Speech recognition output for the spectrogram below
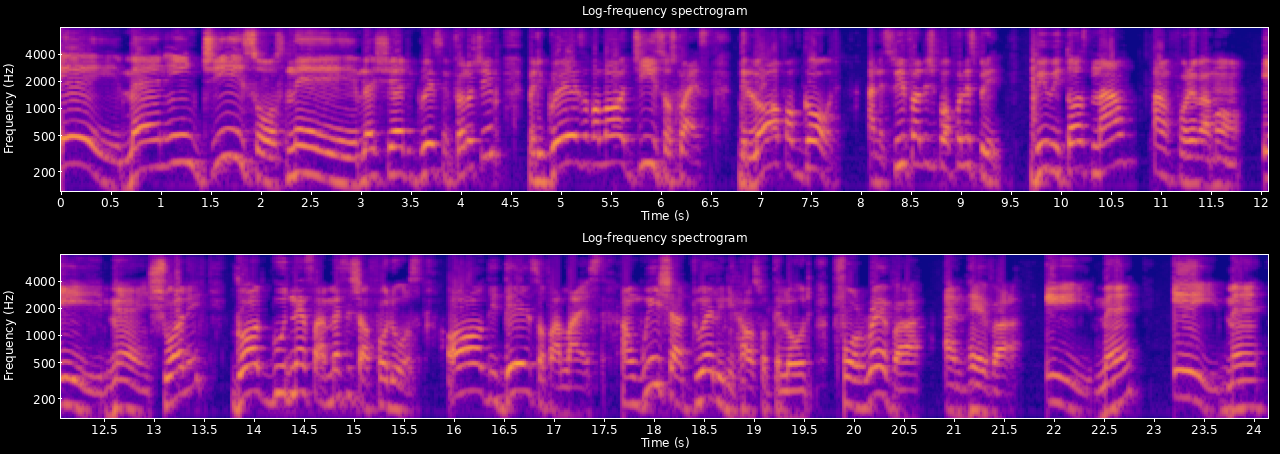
Amen. In Jesus' name. Let's share the grace and fellowship. May the grace of our Lord Jesus Christ, the love of God, and the sweet fellowship of Holy Spirit be with us now and forevermore. Amen. Surely God's goodness and mercy shall follow us all the days of our lives, and we shall dwell in the house of the Lord forever and ever. Amen. Amen.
